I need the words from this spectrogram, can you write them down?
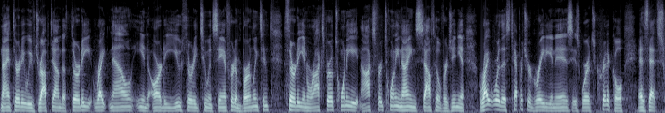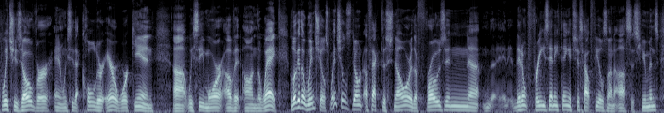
9:30. We've dropped down to 30 right now in RDU, 32 in Sanford and Burlington, 30 in Roxboro, 28 in Oxford, 29 in South Hill, Virginia. Right where this temperature gradient is, is where it's critical as that switches over and we see that colder air work in. Uh, we see more of it on the way. Look at the wind chills. Wind chills don't affect the snow or the frozen, uh, they don't freeze anything. It's just how it feels on us as humans.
